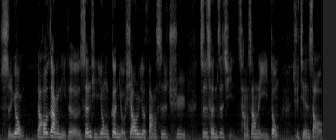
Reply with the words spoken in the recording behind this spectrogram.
使用。然后让你的身体用更有效率的方式去支撑自己场上的移动，去减少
